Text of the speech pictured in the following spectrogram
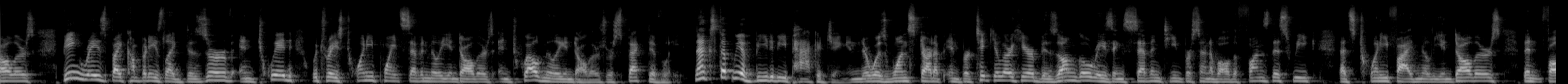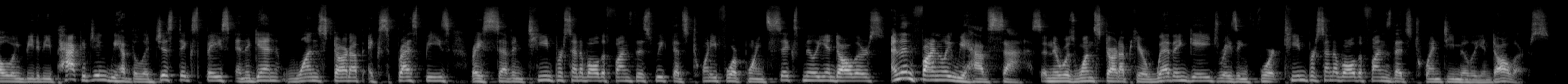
being raised by companies like Deserve and Twid, which raised $20.7 million and $12 million respectively. Next up, we have B2B packaging, and there was one startup in particular here, Bizongo, raising 17% of all the funds this week. That's $25 million. Then following B2B packaging, we have the logistics space, and again, one startup, XpressBees, raised 17% of all the funds this week. That's $24.6 million. And then finally, we have SaaS, and there was one startup here, WebEngage, raising 14% of all the funds. That's $20 million million.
